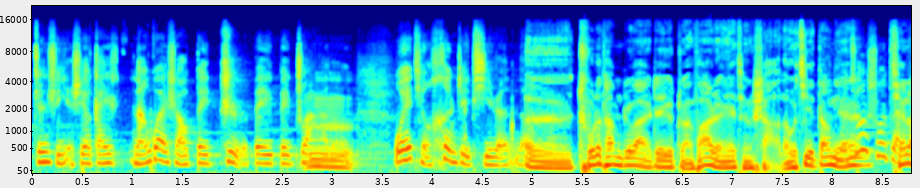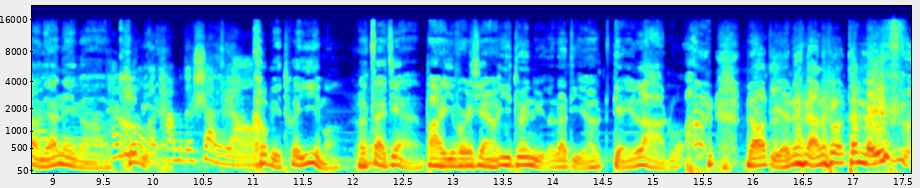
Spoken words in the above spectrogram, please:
真是也是要该，难怪是要被治、被被抓的。嗯我也挺恨这批人的。呃，除了他们之外，这个转发人也挺傻的。我记得当年我就说前两年那发人啊他利个科比用了他们的善良。科比退役嘛，说再见八十一分线上，一堆女的在底下点一蜡烛，然后底下那男的说他没死，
